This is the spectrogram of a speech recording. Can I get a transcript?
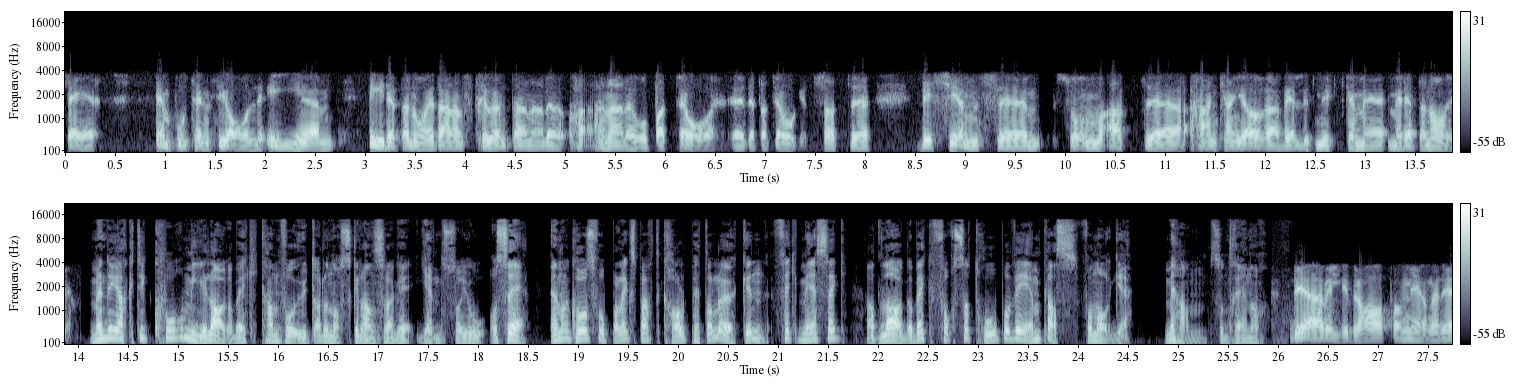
ser en potential i, eh, i detta Norge. Annars tror jag inte han hade, han hade hoppat på eh, detta tåget. Så att det känns som at han kan gjøre veldig mye med, med, dette Norge. Men nøyaktig hvor mye Lagerbäck kan få ut av det norske landslaget, gjenstår jo å se. NRKs fotballekspert Carl Petter Løken fikk med seg at Lagerbäck fortsatt tror på VM-plass for Norge, med han som trener. Det er veldig bra at han mener det.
